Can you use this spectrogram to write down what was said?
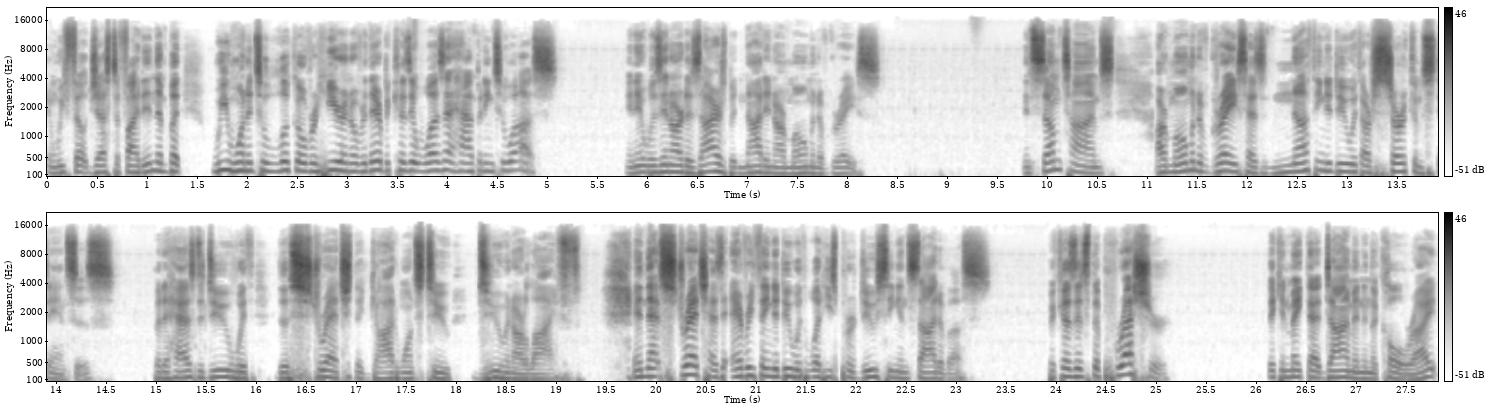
and we felt justified in them. But we wanted to look over here and over there because it wasn't happening to us. And it was in our desires, but not in our moment of grace. And sometimes our moment of grace has nothing to do with our circumstances, but it has to do with the stretch that God wants to do in our life. And that stretch has everything to do with what he's producing inside of us. Because it's the pressure that can make that diamond in the coal, right?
